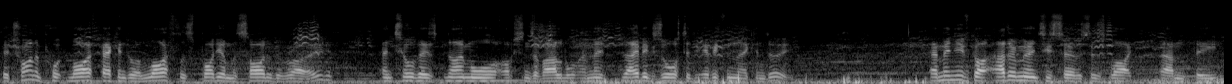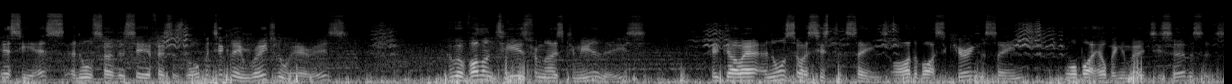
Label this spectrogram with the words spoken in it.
They're trying to put life back into a lifeless body on the side of the road until there's no more options available and they've exhausted everything they can do. And then you've got other emergency services like um, the SES and also the CFS as well, particularly in regional areas, who are volunteers from those communities who go out and also assist at scenes, either by securing the scene or by helping emergency services.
